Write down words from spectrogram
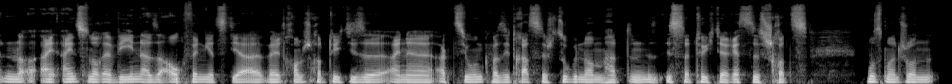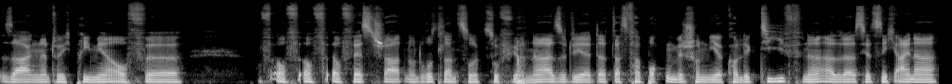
äh, eins noch erwähnen, also auch wenn jetzt der Weltraumschrott durch diese eine Aktion quasi drastisch zugenommen hat, dann ist natürlich der Rest des Schrotts, muss man schon sagen, natürlich primär auf, äh, auf, auf, auf, Weststaaten und Russland zurückzuführen. Ne? Also der, das, das verbocken wir schon hier kollektiv. Ne? Also da ist jetzt nicht einer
